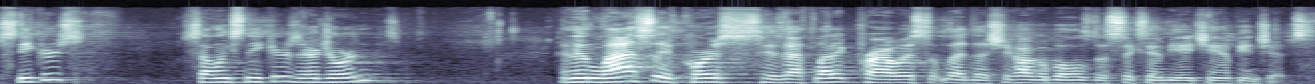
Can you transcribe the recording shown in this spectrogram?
sneakers, selling sneakers, Air Jordans. And then lastly, of course, his athletic prowess that led the Chicago Bulls to six NBA championships.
